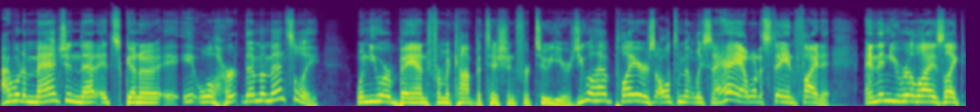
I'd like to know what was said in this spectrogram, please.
I would imagine that it's gonna it will hurt them immensely when you are banned from a competition for two years. You will have players ultimately say, Hey, I want to stay and fight it. And then you realize, like,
